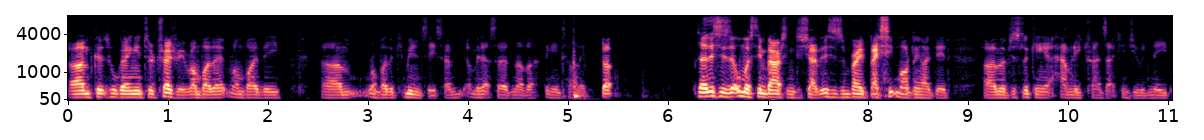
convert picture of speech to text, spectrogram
because it's all going into a treasury run by the run by the um, run by the community. So I mean that's another thing entirely. But so this is almost embarrassing to show. but This is some very basic modelling I did um, of just looking at how many transactions you would need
